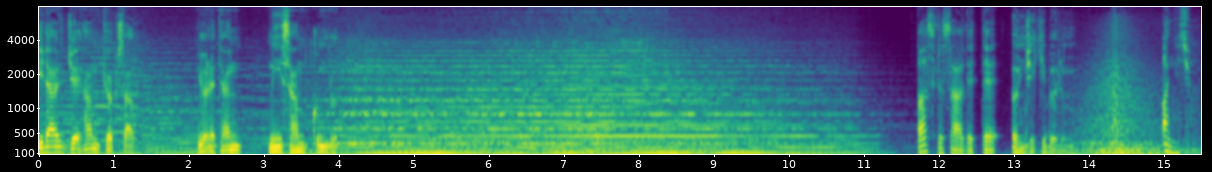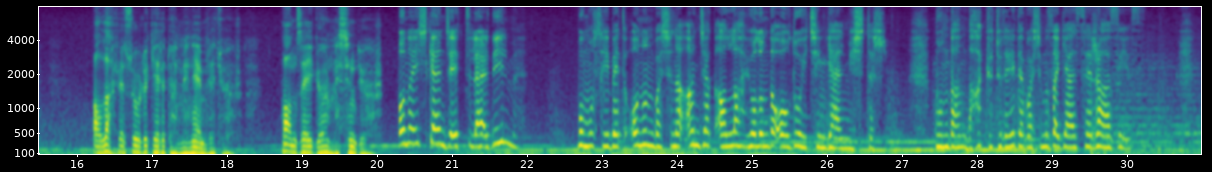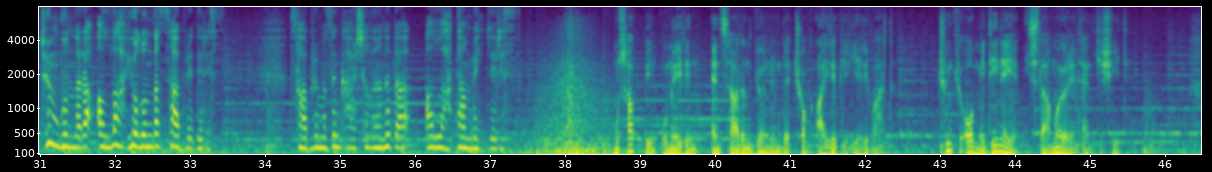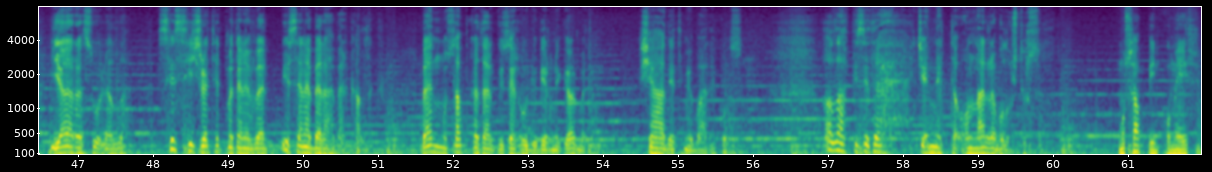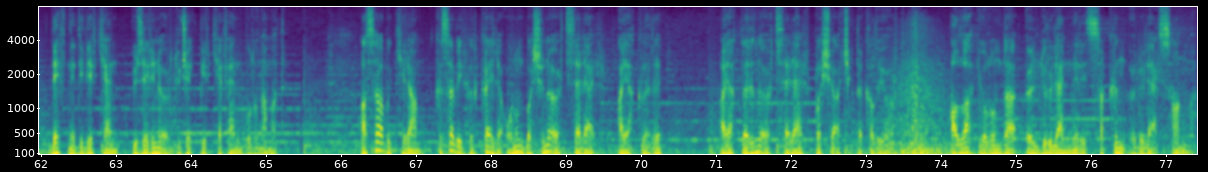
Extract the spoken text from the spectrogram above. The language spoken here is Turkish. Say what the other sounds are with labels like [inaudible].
Hilal Ceyhan Köksal Yöneten Nisan Kumru Asr-ı Saadet'te önceki bölüm Anneciğim, Allah Resulü geri dönmeni emrediyor. Hamza'yı görmesin diyor. Ona işkence ettiler değil mi? Bu musibet onun başına ancak Allah yolunda olduğu için gelmiştir. Bundan daha kötüleri de başımıza gelse razıyız. Tüm bunlara Allah yolunda sabrederiz. Sabrımızın karşılığını da Allah'tan bekleriz. Musab bin Umeyr'in Ensar'ın gönlünde çok ayrı bir yeri vardı. Çünkü o Medine'ye İslam'ı öğreten kişiydi. Ya Resulallah, siz hicret etmeden evvel bir sene beraber kaldık. Ben Musab kadar güzel huylu birini görmedim. Şehadeti mübarek olsun. Allah bizi de cennette onlarla buluştursun. Musab bin Umeyr defnedilirken üzerini örtecek bir kefen bulunamadı. Ashab-ı kiram kısa bir hırka ile onun başını örtseler ayakları, ayaklarını örtseler başı açıkta kalıyordu. Allah yolunda öldürülenleri sakın ölüler sanma.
